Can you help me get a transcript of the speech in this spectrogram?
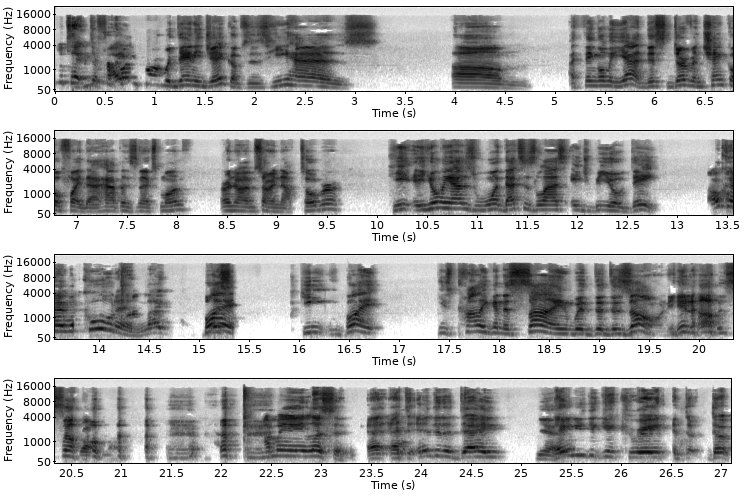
you take the, fight. The part with Danny Jacobs is he has, um, I think only yeah this Derevyanchenko fight that happens next month or no, I'm sorry, in October. He he only has one. That's his last HBO date. Okay, well, cool then. Like, but listen. he, but he's probably gonna sign with the, the zone, you know. So, right. I mean, listen. At, at, the end of the day, yeah, they need to get creative. The, the,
